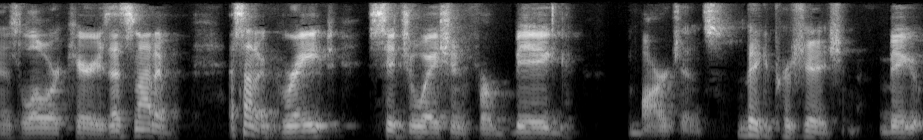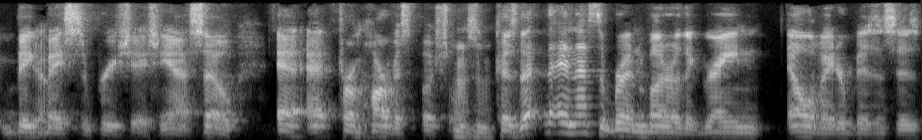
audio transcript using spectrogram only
as lower carries, that's not a, that's not a great situation for big margins. Big appreciation. Big big yep. basis appreciation. Yeah. So at, at, from harvest bushels, because mm-hmm. that and that's the bread and butter of the grain elevator businesses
